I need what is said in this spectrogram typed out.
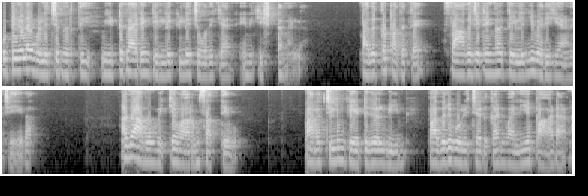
കുട്ടികളെ വിളിച്ചു നിർത്തി വീട്ടുകാര്യം കിള്ളി കിള്ളി ചോദിക്കാൻ എനിക്കിഷ്ടമല്ല. പതുക്കെ പതുക്കെ സാഹചര്യങ്ങൾ തെളിഞ്ഞു വരികയാണ് ചെയ്യുക. അതാവും മിക്കവാറും സത്യവും. പറച്ചിലും കേട്ടുകേൾവിയും പതിരു കൊഴിച്ചെടുക്കാൻ വലിയ പാടാണ്.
